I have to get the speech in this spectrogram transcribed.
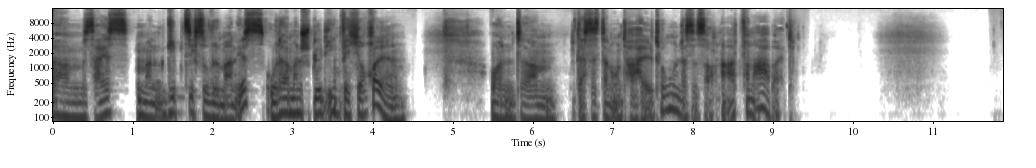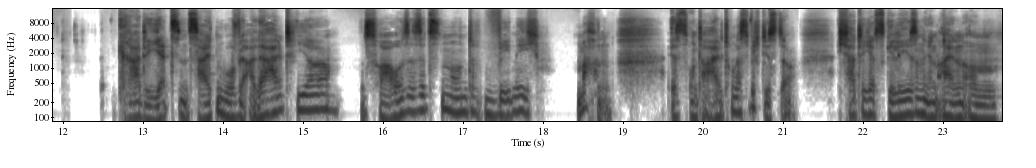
Ähm, sei es, man gibt sich so, wie man ist, oder man spielt irgendwelche Rollen. Und ähm, das ist dann Unterhaltung und das ist auch eine Art von Arbeit. Gerade jetzt in Zeiten, wo wir alle halt hier zu Hause sitzen und wenig machen, ist Unterhaltung das Wichtigste. Ich hatte jetzt gelesen in einem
